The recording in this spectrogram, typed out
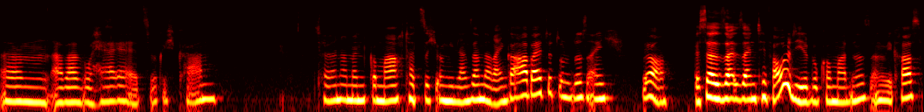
Ähm, aber woher er jetzt wirklich kam, Tournament gemacht, hat sich irgendwie langsam da reingearbeitet und ist eigentlich, ja, bis er se seinen TV-Deal bekommen hat, ne? Ist irgendwie krass.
